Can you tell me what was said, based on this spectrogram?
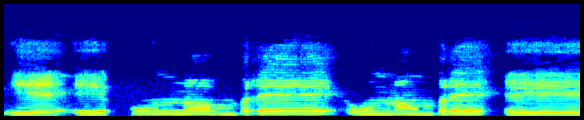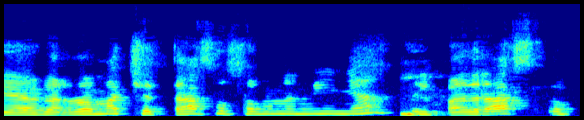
y, un hombre, un hombre eh, agarró machetazos a una niña, el padrastro,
